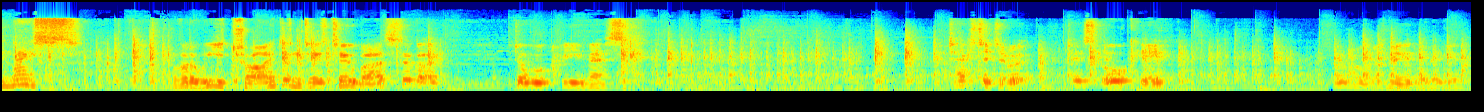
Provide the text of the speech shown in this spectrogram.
nice. I've had a wee try, it doesn't taste too bad, still got a double cream-esque texture to it. Tastes okay made it again.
